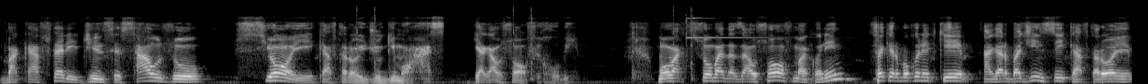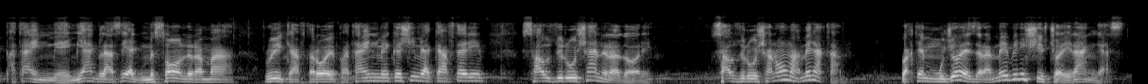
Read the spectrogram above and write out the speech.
با کفتر جنس سوز و سیاه کفترهای جوگی ما هست. یک اوصاف خوبی. ما وقت صحبت از اوصاف می‌کنیم. فکر بکنید که اگر به جنسی کفترهای پتین میایم یک لحظه یک مثال را ما روی کفترهای پتین می‌کشیم. یک کفتر سوز روشن را داریم. سوز روشن هم همه رقم. وقتی مجایز را می‌بینی شیرچای رنگ است.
